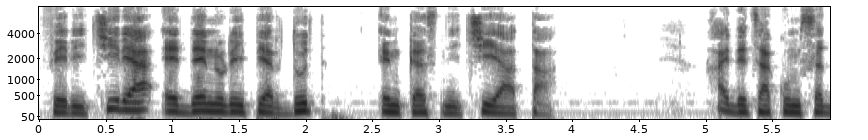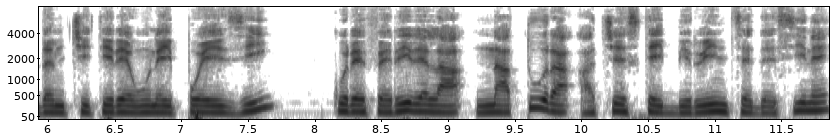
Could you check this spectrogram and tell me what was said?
fericirea Edenului pierdut în căsnicia ta. Haideți acum să dăm citire unei poezii cu referire la natura acestei biruințe de sine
